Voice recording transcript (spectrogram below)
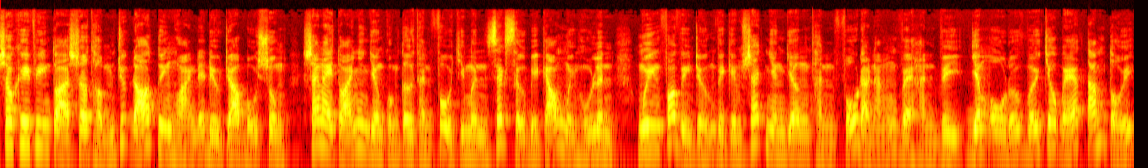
Sau khi phiên tòa sơ thẩm trước đó tuyên hoãn để điều tra bổ sung, sáng nay tòa án nhân dân quận 4 thành phố Hồ Chí Minh xét xử bị cáo Nguyễn Hữu Linh, nguyên phó viện trưởng Viện kiểm sát nhân dân thành phố Đà Nẵng về hành vi dâm ô đối với cháu bé 8 tuổi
